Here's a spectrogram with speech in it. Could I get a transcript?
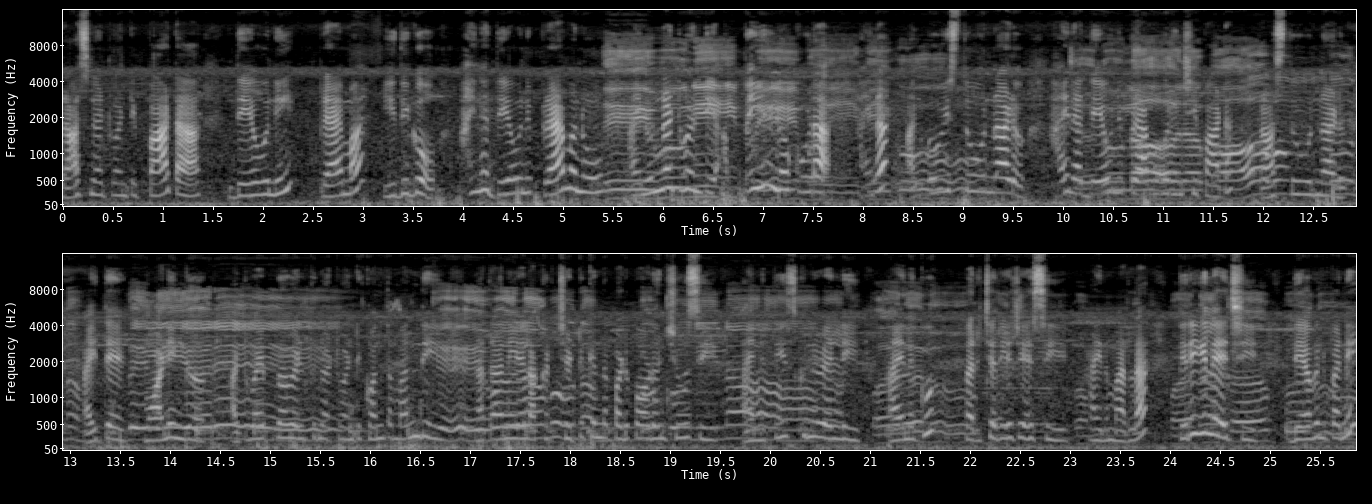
రాసినటువంటి పాట దేవుని ప్రేమ ఇదిగో ఆయన దేవుని ప్రేమను ఆయన ఉన్నటువంటి ఆ పెయిన్లో కూడా ఆయన అనుభవిస్తూ ఉన్నాడు. ఆయన దేవుని ప్రేమ గురించి పాట రాస్తూ ఉన్నాడు. అయితే మార్నింగ్ అటువైపుగా వెళ్తున్నటువంటి కొంతమంది నతానియలు అక్కడ చెట్టు కింద పడిపోవడం చూసి ఆయన తీసుకుని వెళ్ళి ఆయనకు పరిచర్య చేసి ఆయన మరలా తిరిగి లేచి దేవుని పని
